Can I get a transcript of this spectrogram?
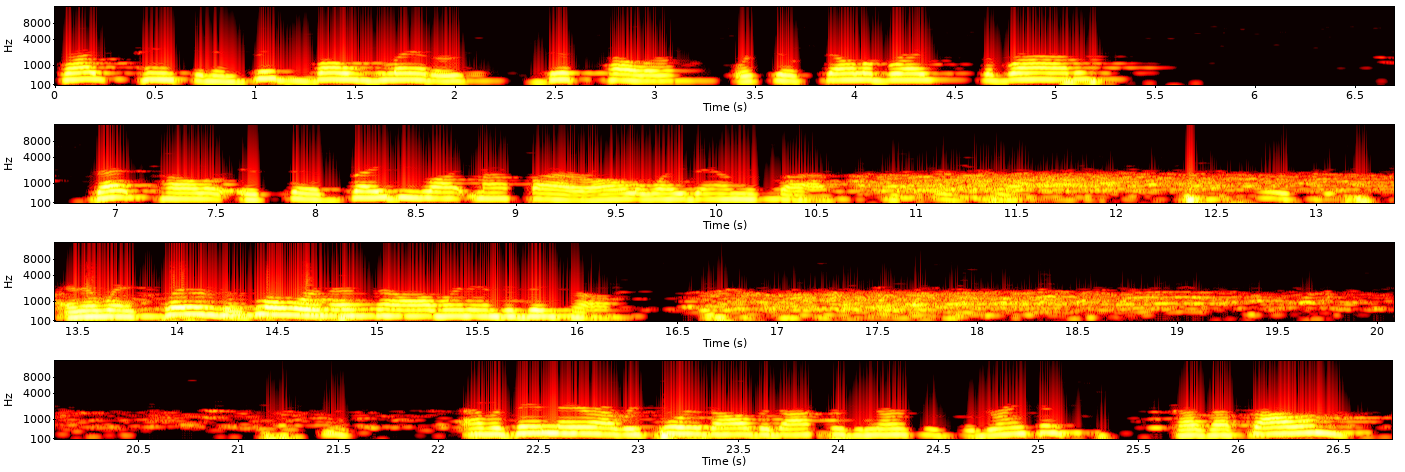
bright pink, and in big bold letters, this color, which still celebrates sobriety. That color, it said, baby light my fire all the way down the side. and it went clear to the floor and that's how I went into detox. I was in there, I reported all the doctors and nurses for drinking, because I saw them.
